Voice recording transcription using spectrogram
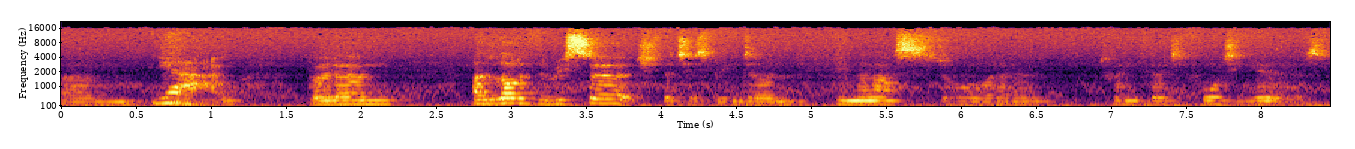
um, Yeah. now, but um, a lot of the research that has been done in the last, oh, I don't know, 20, 30, 40 years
